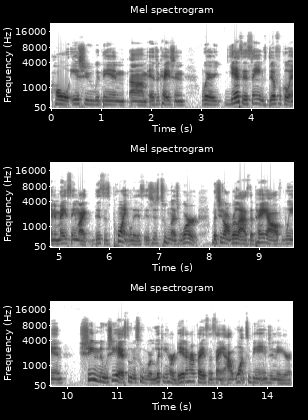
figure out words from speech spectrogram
whole issue within um, education where yes, it seems difficult and it may seem like this is pointless. It's just too much work, but you don't realize the payoff when she knew she had students who were looking her dead in her face and saying, "I want to be an engineer.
